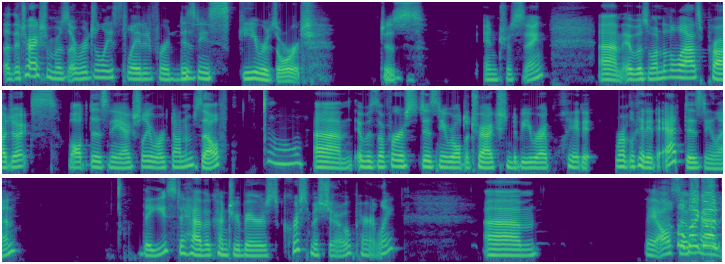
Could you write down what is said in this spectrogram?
the attraction was originally slated for a disney ski resort which is interesting um it was one of the last projects walt disney actually worked on himself um, it was the first Disney World attraction to be replicated replicated at Disneyland. They used to have a Country Bears Christmas show, apparently. Um, they also oh my had- god,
